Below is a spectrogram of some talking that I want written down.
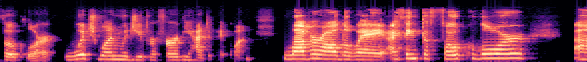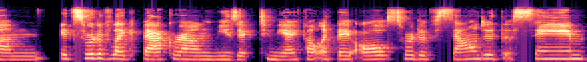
Folklore? Which one would you prefer if you had to pick one? Lover all the way. I think the Folklore um, it's sort of like background music to me. I felt like they all sort of sounded the same.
